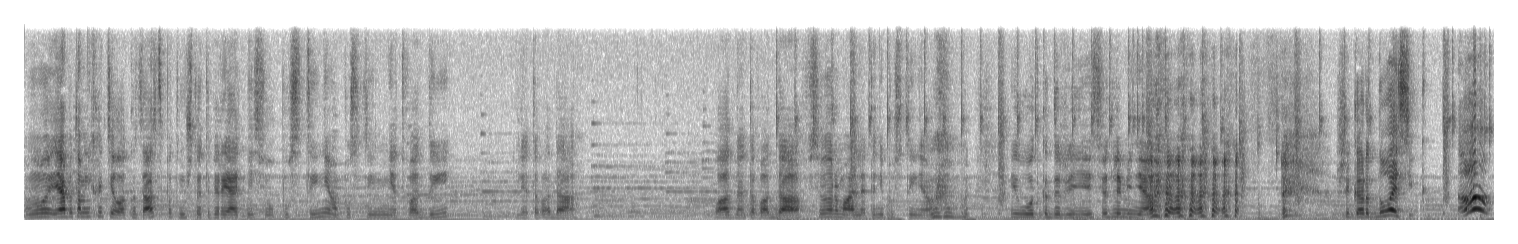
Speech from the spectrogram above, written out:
Ну, я бы там не хотела оказаться, потому что это, вероятнее всего, пустыня, а в пустыне нет воды. Или это вода? Ладно, это вода. Все нормально, это не пустыня. И лодка даже есть. Все для меня. Шикардосик. О!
